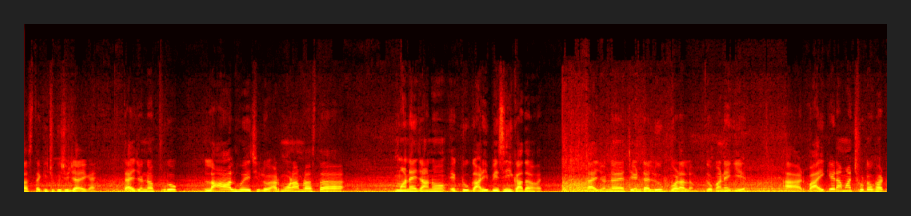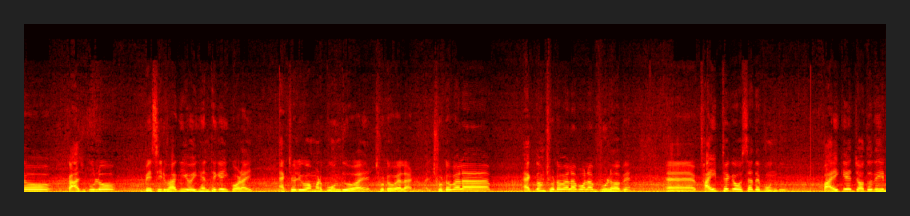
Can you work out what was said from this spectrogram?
রাস্তা কিছু কিছু জায়গায়। তাই জন্য পুরো লাল হয়েছিল। আর মরাম রাস্তা মানে জানো, একটু গাড়ি বেশিই কাদা হয়। তাই জন্য চেনটা লুপ করালাম দোকানে গিয়ে। আর বাইকের আমার ছোটোখাটো কাজগুলো বেশিরভাগই ওইখান থেকেই করাই। অ্যাকচুয়ালি ও আমার বন্ধু হয় ছোটোবেলার। ছোটোবেলা, একদম ছোটোবেলা বলা ভুল হবে। ফাইভ থেকে ওর সাথে বন্ধু। বাইকে যতদিন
